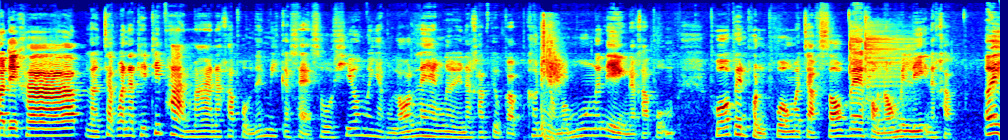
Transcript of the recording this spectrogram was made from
วัสดีครับ หลังจากวันอาทิตย์ที่ผ่านมานะครับผมได้มีกระแสโซเชียลมาอย่างร้อนแรงเลยนะครับ เกี่ยวกับข้าวเหนียวมะม่วงนั่นเองนะครับผมเพราะว่าเป็นผลพวงมาจากซอฟต์แวร์ของน้องมิลลินะครับเอ้ย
